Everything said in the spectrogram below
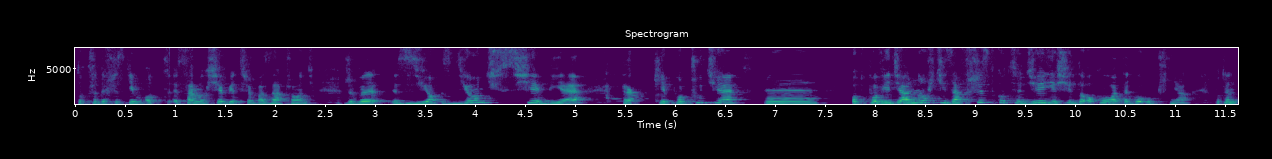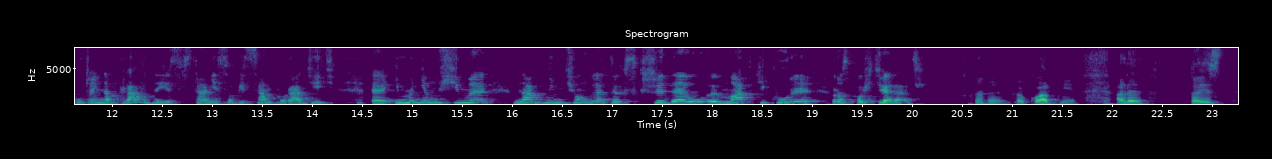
to przede wszystkim od samych siebie trzeba zacząć, żeby zdjąć z siebie takie poczucie mm, odpowiedzialności za wszystko, co dzieje się dookoła tego ucznia, bo ten uczeń naprawdę jest w stanie sobie sam poradzić e, i my nie musimy nad nim ciągle tych skrzydeł e, matki kury rozpościerać. Dokładnie, ale to jest,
